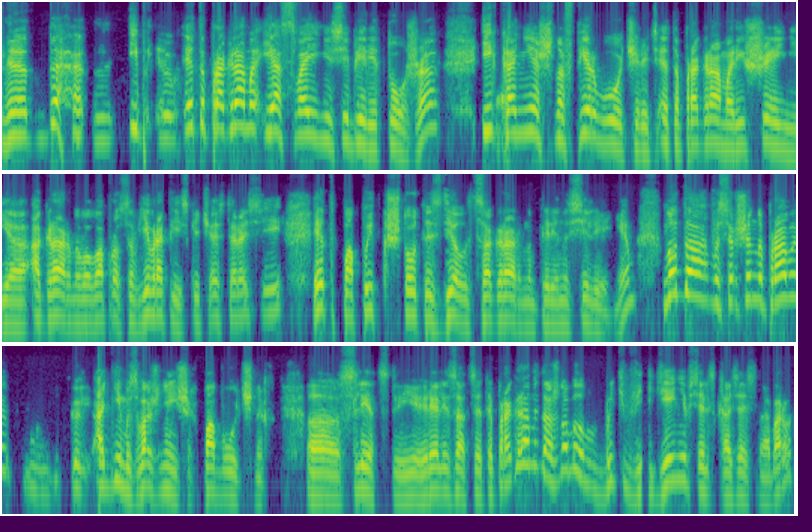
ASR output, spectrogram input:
Э, да, и эта программа и освоение Сибири тоже. И, конечно, в первую очередь, это программа решения аграрного вопроса в европейской части России. Это попытка что-то сделать с аграрным перенаселением. Но да, вы совершенно правы. Одним из важнейших побочных э, следствий реализации этой программы должно было быть введение в сельскохозяйственный оборот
